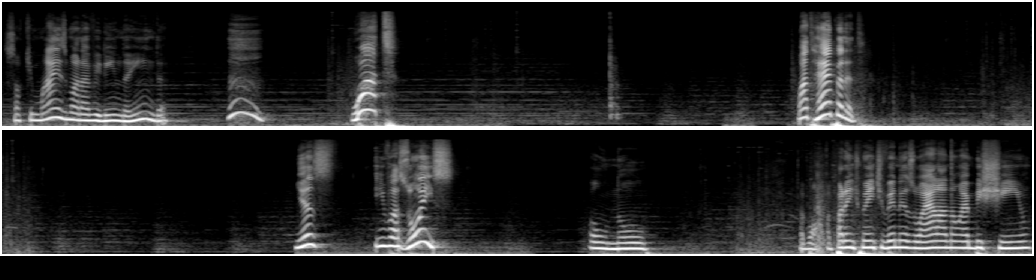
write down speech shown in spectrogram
Só que mais maravilhoso ainda... What? What happened? Minhas invasões? Oh, no. Tá bom, aparentemente Venezuela não é bichinho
